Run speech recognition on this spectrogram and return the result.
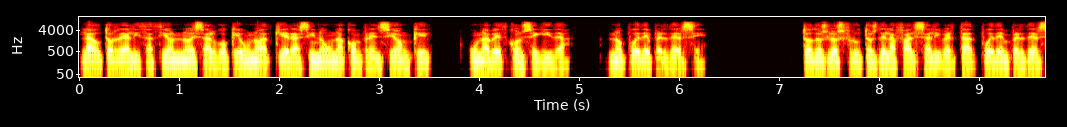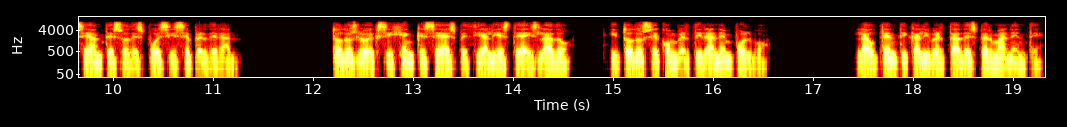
La autorrealización no es algo que uno adquiera sino una comprensión que, una vez conseguida, no puede perderse. Todos los frutos de la falsa libertad pueden perderse antes o después y se perderán todos lo exigen que sea especial y esté aislado, y todos se convertirán en polvo. La auténtica libertad es permanente.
